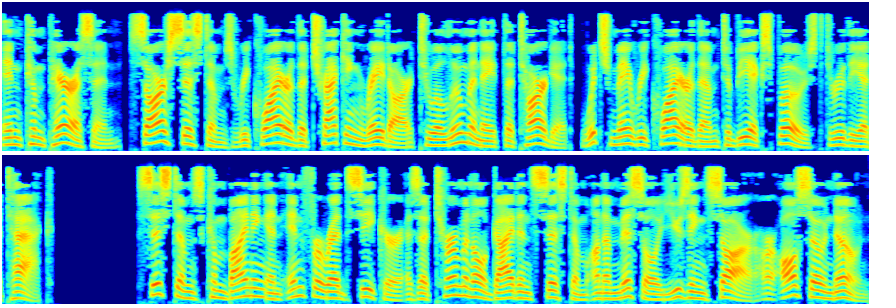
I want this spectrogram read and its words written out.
In comparison, SAR systems require the tracking radar to illuminate the target, which may require them to be exposed through the attack. Systems combining an infrared seeker as a terminal guidance system on a missile using SAR are also known,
